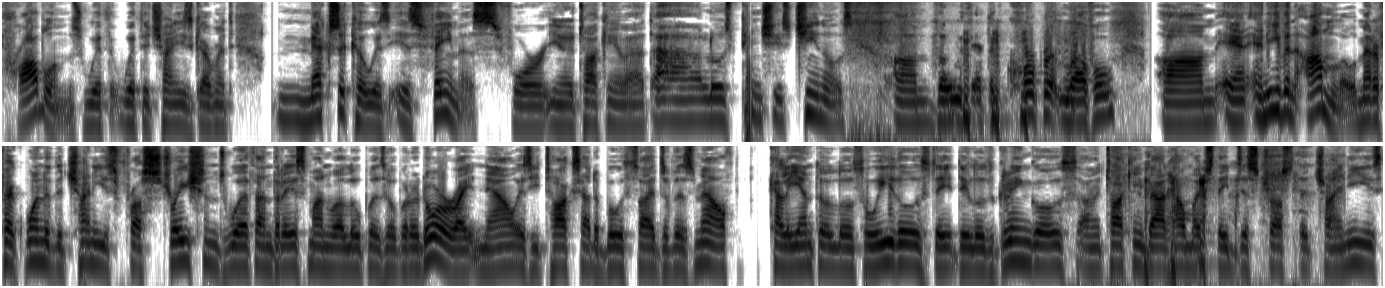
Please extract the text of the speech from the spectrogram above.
problems with with the Chinese government. Mexico is is famous for you know talking about ah los pinches chinos, um, both at the corporate level um, and and even AMLO. Matter of fact, one of the Chinese frustrations with Andrés Manuel López Obrador right now is he talks out of both sides of his mouth. Caliento los oídos de, de los gringos, uh, talking about how much they distrust the Chinese,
